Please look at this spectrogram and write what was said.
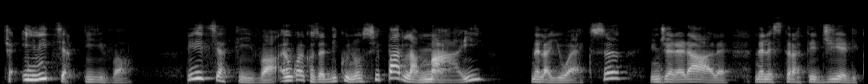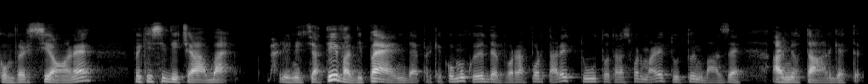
Cioè, iniziativa. L'iniziativa è un qualcosa di cui non si parla mai nella UX, in generale nelle strategie di conversione, perché si dice, ah beh, l'iniziativa dipende, perché comunque io devo rapportare tutto, trasformare tutto in base al mio target.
